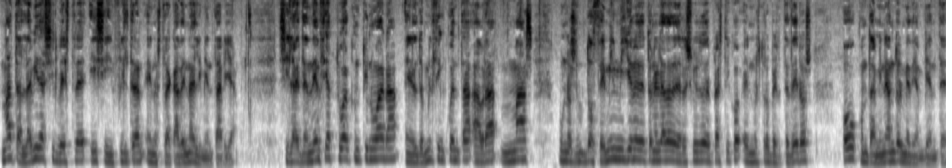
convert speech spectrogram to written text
matan la vida silvestre y se infiltran en nuestra cadena alimentaria. Si la tendencia actual continuara, en el 2050 habrá más unos 12.000 millones de toneladas de residuos de plástico en nuestros vertederos o contaminando el medio ambiente,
